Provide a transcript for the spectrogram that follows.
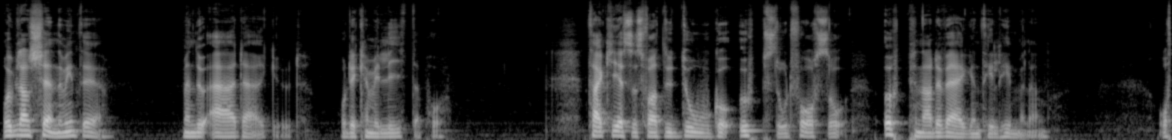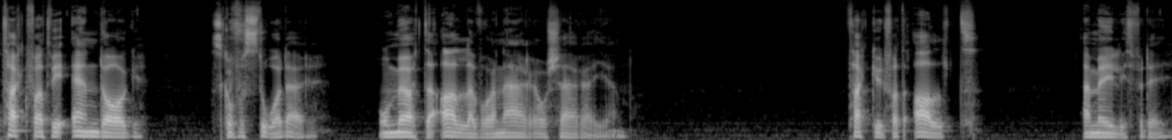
Och ibland känner vi inte det. Men du är där Gud. Och det kan vi lita på. Tack Jesus för att du dog och uppstod för oss och öppnade vägen till himmelen. Och tack för att vi en dag ska få stå där och möta alla våra nära och kära igen. Tack Gud för att allt är möjligt för dig.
